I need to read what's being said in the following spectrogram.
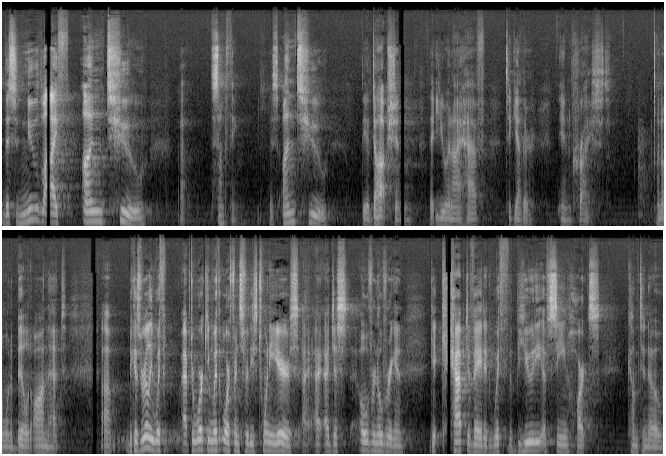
this new life unto uh, something, this unto the adoption that you and I have together in Christ. And I want to build on that. Um, because really, with after working with orphans for these 20 years, I, I, I just over and over again get captivated with the beauty of seeing hearts come to know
